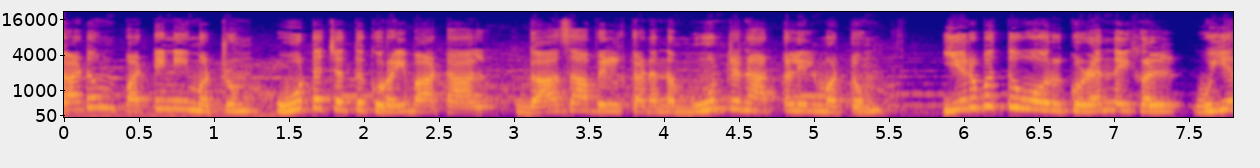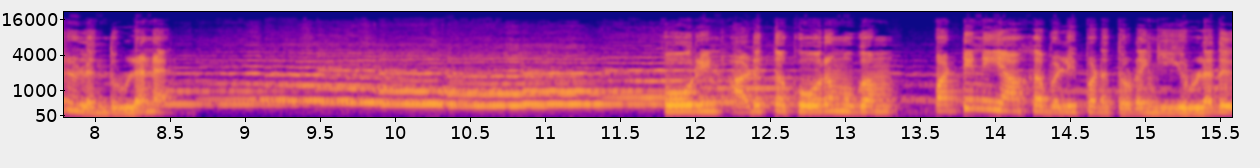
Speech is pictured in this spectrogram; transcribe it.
கடும் பட்டினி மற்றும் ஊட்டச்சத்து குறைபாட்டால் காசாவில் கடந்த மூன்று நாட்களில் மட்டும் இருபத்தி ஓரு குழந்தைகள் உயிரிழந்துள்ளனர் போரின் அடுத்த கோரமுகம் பட்டினியாக வெளிப்படத் தொடங்கியுள்ளது.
